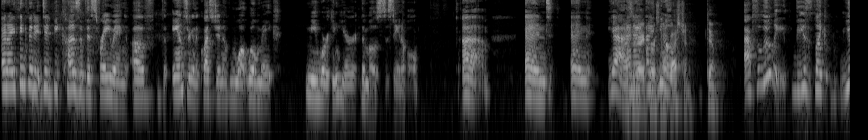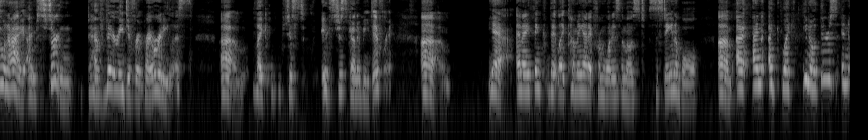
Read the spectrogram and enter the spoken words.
and I think that it did because of this framing of the, answering the question of what will make me working here the most sustainable. Um, and and yeah, That's and a very I, I, personal you know, question too. absolutely these like you and I, I'm certain have very different priority lists. Um, like just it's just gonna be different. Um, yeah, and I think that like coming at it from what is the most sustainable, um, I, and like you know, there's an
